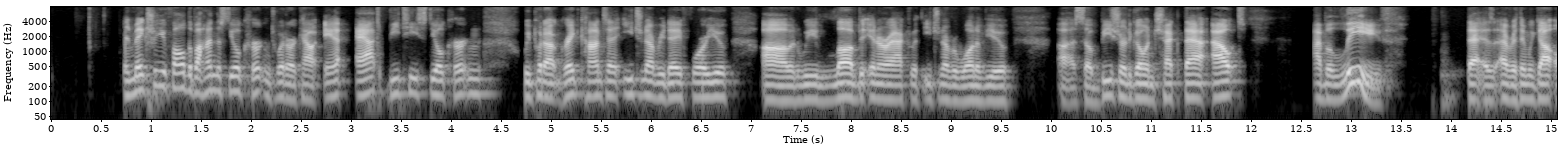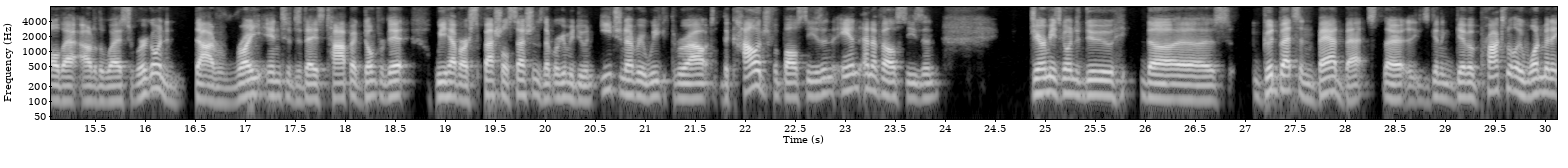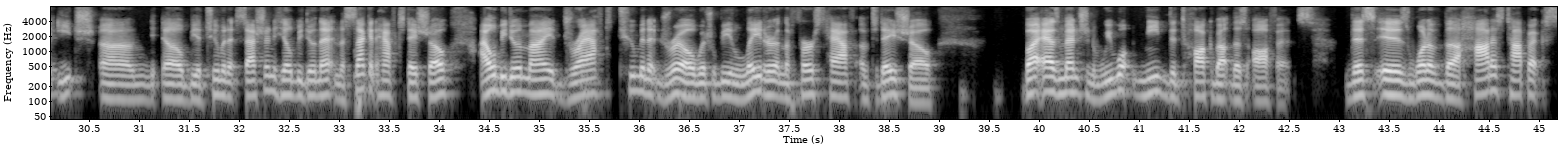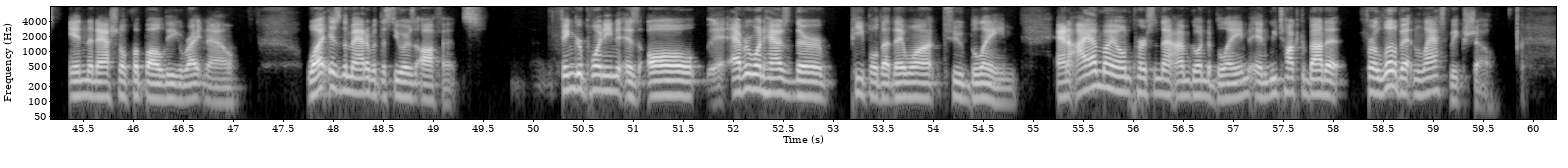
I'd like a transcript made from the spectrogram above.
And make sure you follow the Behind the Steel Curtain Twitter account at, at BT Steel Curtain. We put out great content each and every day for you. Um, and we love to interact with each and every one of you. Uh, so be sure to go and check that out. I believe that is everything. We got all that out of the way. So we're going to dive right into today's topic. Don't forget, we have our special sessions that we're going to be doing each and every week throughout the college football season and NFL season. Jeremy's going to do the good bets and bad bets. He's going to give approximately one minute each. Um, it'll be a two minute session. He'll be doing that in the second half of today's show. I will be doing my draft two minute drill, which will be later in the first half of today's show. But as mentioned, we will need to talk about this offense. This is one of the hottest topics in the National Football League right now. What is the matter with the Steelers offense? Finger pointing is all, everyone has their people that they want to blame. And I have my own person that I'm going to blame. And we talked about it for a little bit in last week's show.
